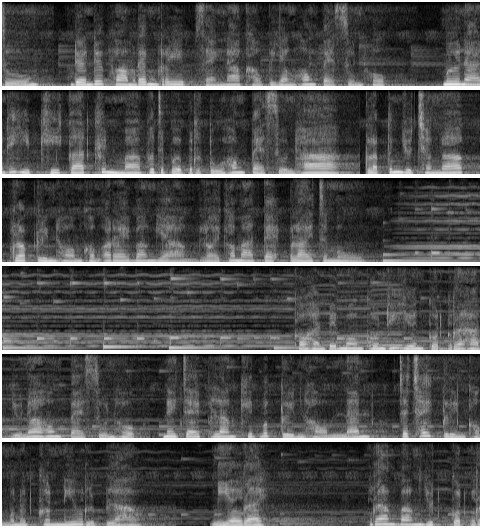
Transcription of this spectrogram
สูง เดินด้วยความเร่งรีบแสงหน้าเขาไปยังห้อง 806 มือหนาที่หยิบคีย์การ์ดขึ้นมาเพื่อจะเปิดประตูห้อง 805 กลับต้องหยุดชะงัก เพราะกลิ่นหอมของอะไรบางอย่างลอยเข้ามาแตะปลายจมูก เขาหันไปมองคนที่ยืนกดรหัสอยู่หน้าห้อง 806 ในใจพลังคิดว่ากลิ่นหอมนั้น จะใช่กลิ่นของมนุษย์คนนี้หรือเปล่า มีอะไร ร่างบางหยุดกดร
